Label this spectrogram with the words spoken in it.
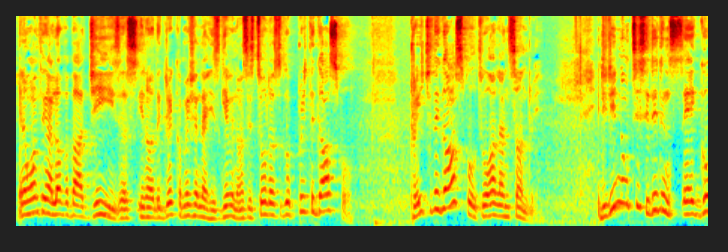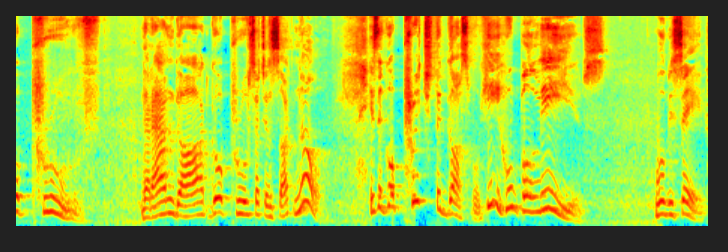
You know, one thing I love about Jesus, you know, the great commission that he's given us, he's told us to go preach the gospel. Preach the gospel to all and sundry. Did you notice he didn't say, go prove that I'm God, go prove such and such? No. He said, go preach the gospel. He who believes will be saved.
